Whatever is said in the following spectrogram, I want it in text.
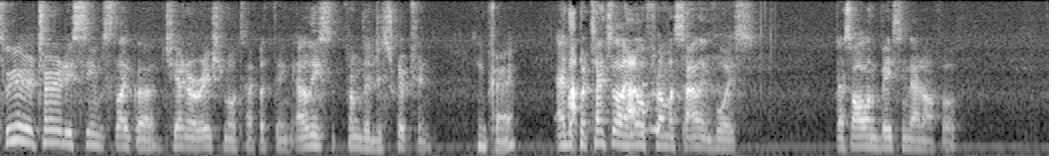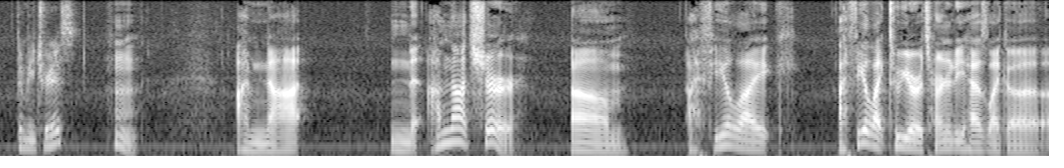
To Your Eternity seems like a generational type of thing, at least from the description. Okay. And the potential I know from a silent voice. That's all I'm basing that off of. Demetrius? Hmm. I'm not n- I'm not sure. Um I feel like I feel like To Your Eternity has like a,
